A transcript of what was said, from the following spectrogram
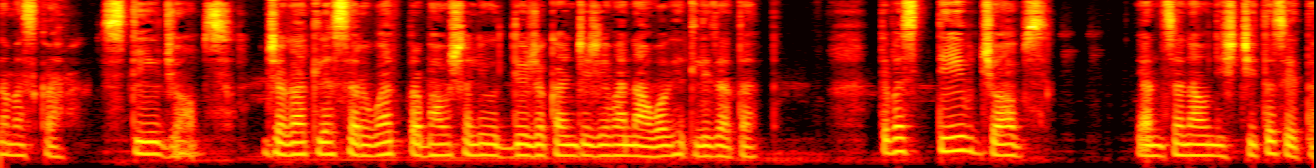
नमस्कार. स्टीव्ह जॉब्स जगातल्या सर्वात प्रभावशाली उद्योजकांची जेव्हा नावं घेतली जातात तेव्हा स्टीव्ह जॉब्स यांचं नाव निश्चितच येतं.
